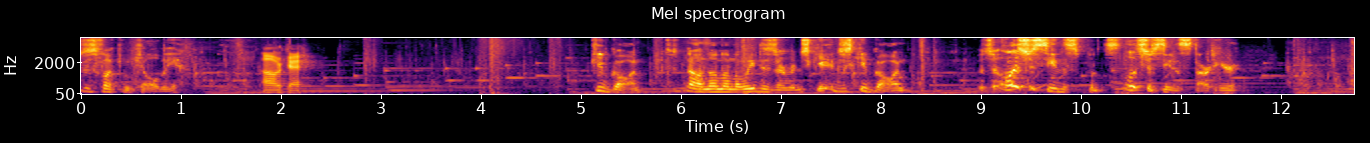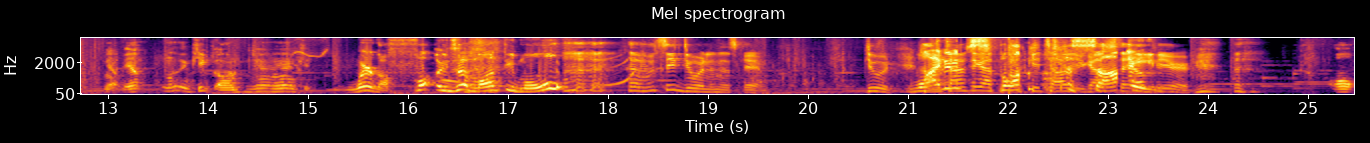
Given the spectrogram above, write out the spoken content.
just fucking kill me. Oh, okay. Keep going. No, no, no, no. We deserve it. Just keep, just keep going. Let's just, let's just see this. Let's just see the start here. Yep, yep. Keep going. Yeah, yeah. Keep, where the fuck is that Monty Mole? What's he doing in this game? Dude, Why did times it I gotta spawn fucking off tell the you, you gotta stay side? up here? Oh,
